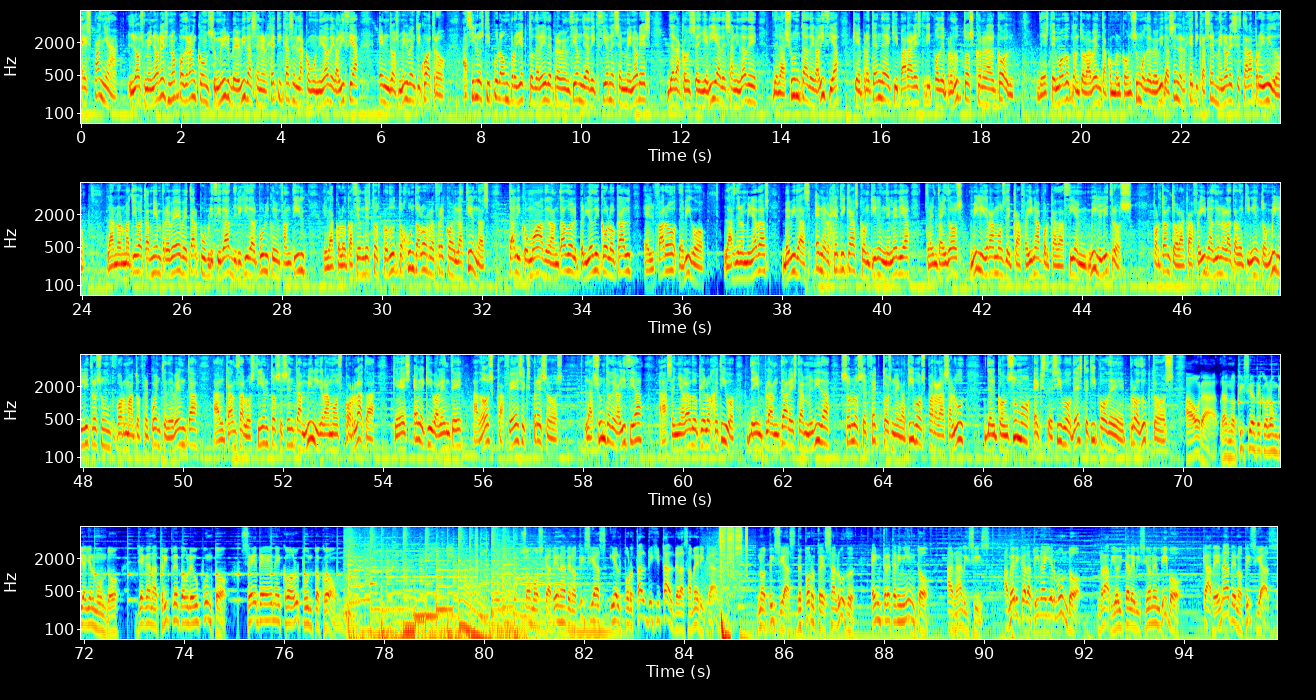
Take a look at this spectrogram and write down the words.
España. Los menores no podrán consumir bebidas energéticas en la Comunidad de Galicia en 2024. Así lo estipula un proyecto de ley de prevención de adicciones en menores de la Consellería de Sanidad de, la Junta de Galicia que pretende equiparar este tipo de productos con el alcohol. De este modo, tanto la venta como el consumo de bebidas energéticas en menores estará prohibido. La normativa también prevé vetar publicidad dirigida al público infantil y la colocación de estos productos junto a los refrescos en las tiendas, tal y como ha adelantado el periódico local El Faro de Vigo. Las denominadas bebidas energéticas contienen de media 32 miligramos de cafeína por cada 100 mililitros. Por tanto, la cafeína de una lata de 500 mililitros, un formato frecuente de venta, alcanza los 160 miligramos por lata, que es el equivalente a dos cafés expresos. La Junta de Galicia ha señalado que el objetivo de implantar esta medida son los efectos negativos para la salud del consumo excesivo de este tipo de productos. Ahora, las noticias de Colombia y el mundo llegan a www.cdncol.com. Somos cadena de noticias y el portal digital de las Américas. Noticias, deportes, salud, entretenimiento, análisis, América Latina y el mundo, radio y televisión en vivo, cadena de noticias.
